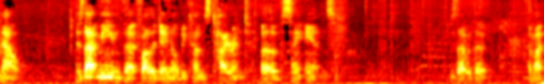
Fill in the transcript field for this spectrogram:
Now, does that mean that Father Daniel becomes tyrant of St. Anne's? Is that what that? Am I?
